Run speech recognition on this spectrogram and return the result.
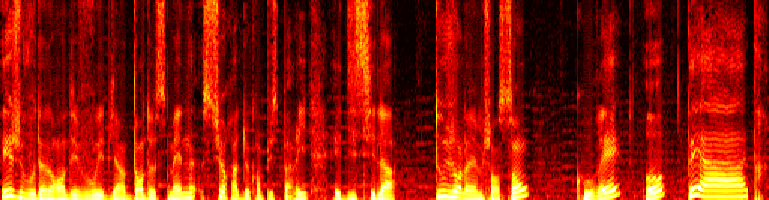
Et je vous donne rendez-vous eh bien, dans deux semaines sur Radio Campus Paris. Et d'ici là, toujours la même chanson, courez au théâtre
